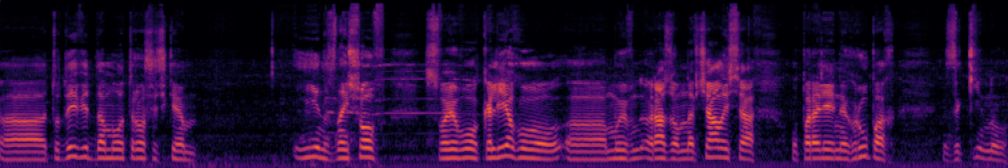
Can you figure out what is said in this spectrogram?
е, туди віддамо трошечки. І знайшов свого колегу. е, Ми разом навчалися у паралельних групах. Ну,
